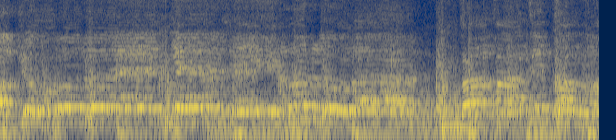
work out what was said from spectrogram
Hak yolunu engelleyip durdular Takatim kalmadı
